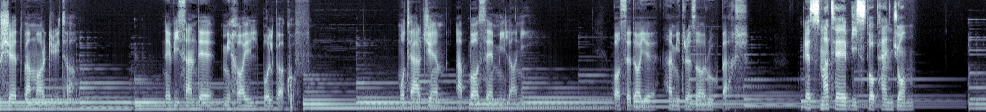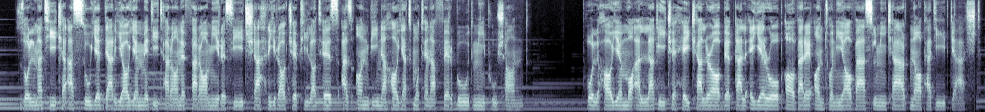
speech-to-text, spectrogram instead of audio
خورشید و مارگریتا. نویسنده میخائیل بولگاکوف. مترجم عباس میلانی. با صدای حمید رضا روح بخش قسمت بیست و پنجم. ظلمتی که از سوی دریای مدیتران فرا می رسید شهری را که پیلاتس از آن بی نهایت متنفر بود می پوشاند. پلهای معلقی که هیکل را به قلعه روب آور آنتونیا وصل می کرد ناپدید گشت.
